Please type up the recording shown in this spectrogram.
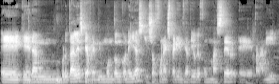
eh, que eran brutales, que aprendí un montón con ellas y eso fue una experiencia, tío, que fue un máster eh, para mí.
